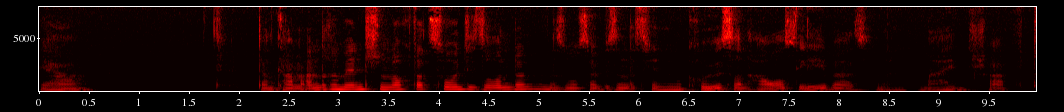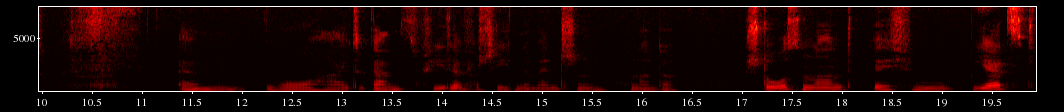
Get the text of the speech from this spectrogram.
ja, dann kamen andere Menschen noch dazu in diese Runde. Das muss ja wissen, dass ich in einem größeren Haus lebe, also eine Gemeinschaft, ähm, wo halt ganz viele verschiedene Menschen aufeinander stoßen und ich jetzt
